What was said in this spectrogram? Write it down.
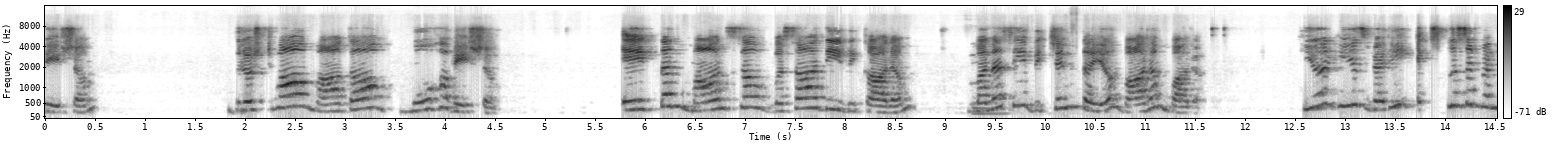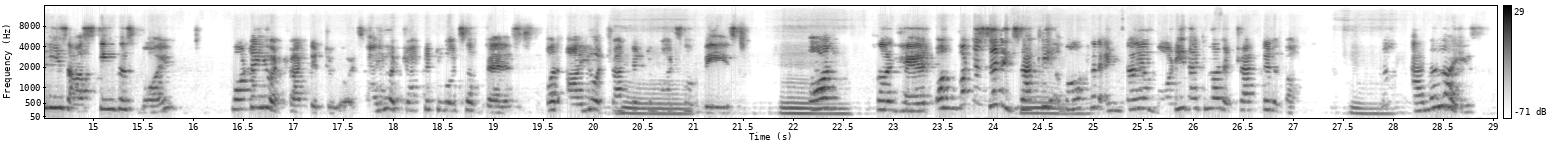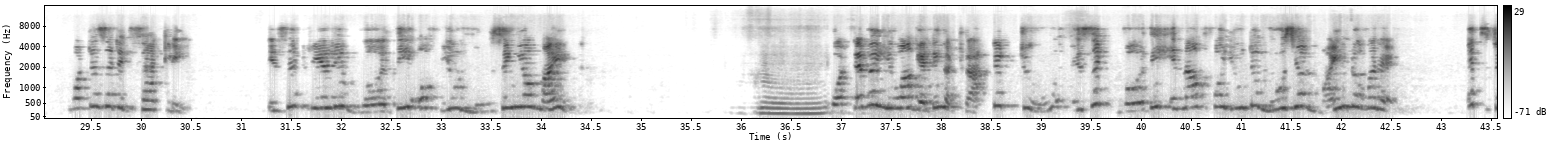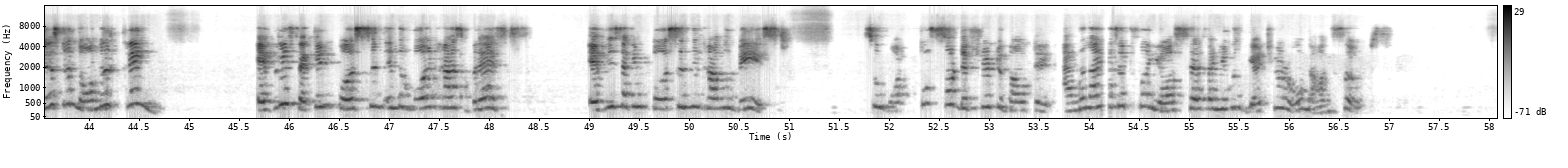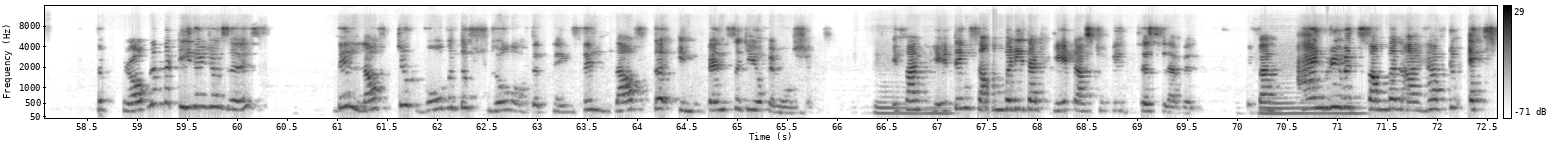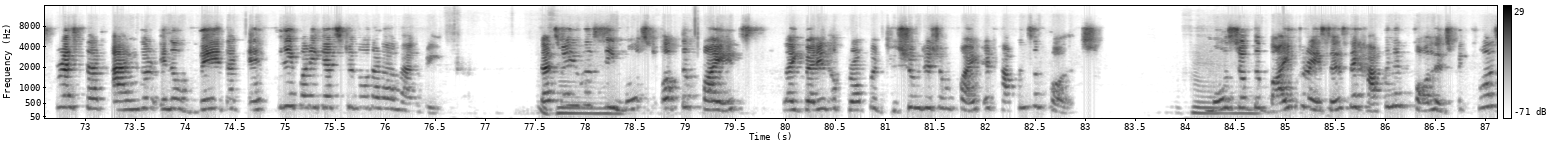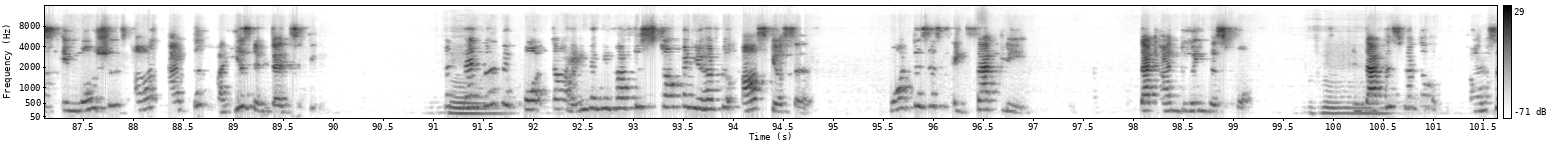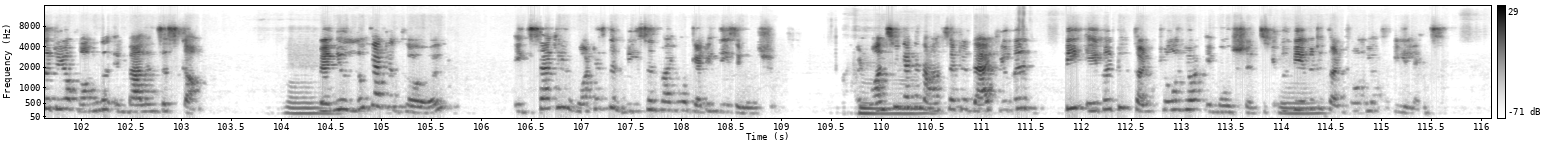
desham दृष्ट्वा मागा मोहवेशम एतन् विकारम Hmm. मनसि विचिन्तय वारं वारं Here he is very explicit when he is asking this boy, what are you attracted towards? Are you attracted towards her breast? Or are you attracted mm. towards Hmm. her waist? Mm. Or Hmm. her hair? Or what is it exactly Hmm. about her entire body that you are attracted about? Hmm. Analyze what is it exactly? Is it really worthy of you losing your mind? Hmm. Whatever you are getting attracted to, is it worthy enough for you to lose your mind over it? It's just a normal thing. Every second person in the world has breasts. Every second person will have a waist. So, what is so different about it? Analyze it for yourself and you will get your own answers. The problem with teenagers is they love to go with the flow of the things, they love the intensity of emotions. If I'm Hmm. hating somebody, that hate has to be this level. If I'm angry with Hmm. someone, I have to express that anger in a way that everybody gets to know that I'm angry. That's why you will see Hmm. most of the fights, like wherein a proper dishum dishum fight, it happens in college. Most of Hmm. the bike races, they happen in college because emotions are at the highest intensity. But there will Hmm. be time when you have to stop and you have to ask yourself, what is this exactly that I'm doing this for? And that Hmm. is where the answer to your hormonal imbalances come. Hmm. When you look at a girl, exactly what is the reason why you're getting these emotions? And once you get an Hmm. answer to that, you will be able to control your emotions. You will be able to Hmm. control your feelings.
